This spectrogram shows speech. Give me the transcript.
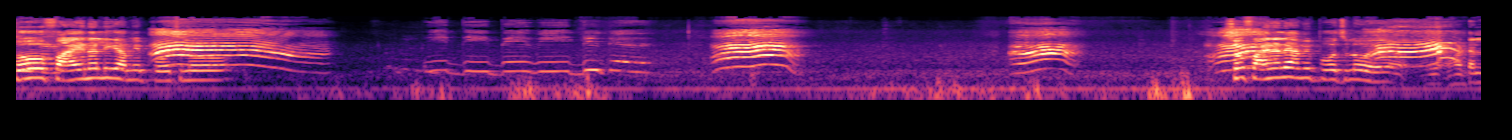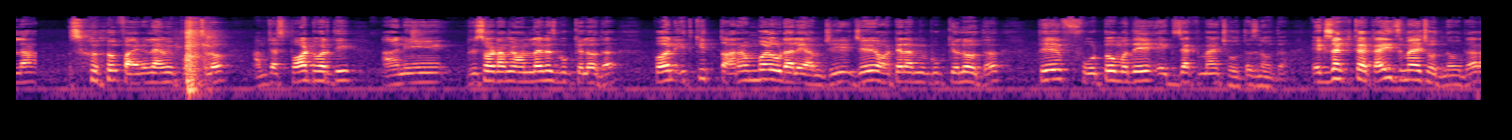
सो फायनली आम्ही पोहोचलो. सो फायनली आम्ही पोहोचलो हॉटेलला सो फायनली आम्ही पोहोचलो आमच्या स्पॉटवरती आणि रिसॉर्ट आम्ही ऑनलाईनच बुक केलं होतं. पण इतकी तारंबळ उडाली आमची. जे हॉटेल आम्ही बुक केलं होतं ते फोटोमध्ये एक्झॅक्ट मॅच होतच नव्हतं. एक्झॅक्ट काय काहीच मॅच होत नव्हता.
